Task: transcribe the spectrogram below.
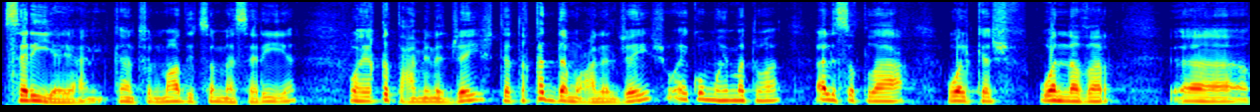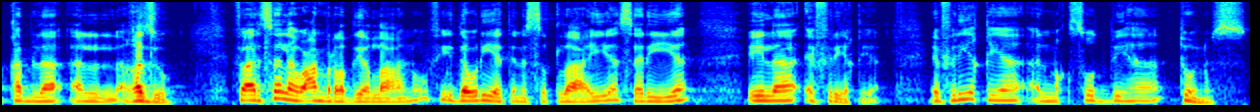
سرية يعني كانت في الماضي تسمى سرية وهي قطعة من الجيش تتقدم على الجيش ويكون مهمتها الاستطلاع والكشف والنظر آه، قبل الغزو. فأرسله عمرو رضي الله عنه في دورية استطلاعية سرية إلى إفريقيا. إفريقيا المقصود بها تونس.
